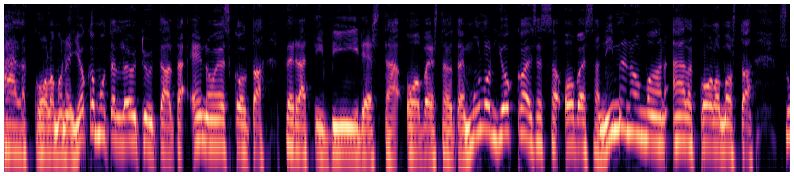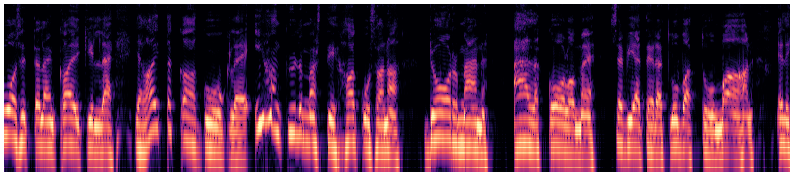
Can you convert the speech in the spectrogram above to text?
L3, joka muuten löytyy täältä Enoeskolta peräti viidestä ovesta, joten mulla on jokaisessa ovessa nimenomaan L3, suosittelen kaikille ja laittakaa Googleen ihan kylmästi hakusana Dorman L3, se vie teidät luvattuun maahan. Eli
